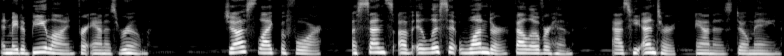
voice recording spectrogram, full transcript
and made a beeline for Anna's room. Just like before, a sense of illicit wonder fell over him as he entered Anna's domain.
